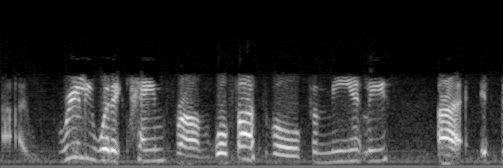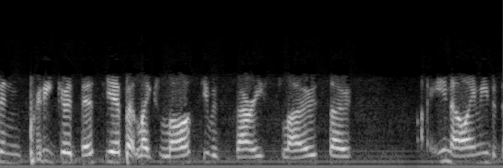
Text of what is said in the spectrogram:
uh, really, what it came from, well, first of all, for me at least, uh, it's been pretty good this year, but like last year was very slow. So, you know, I needed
